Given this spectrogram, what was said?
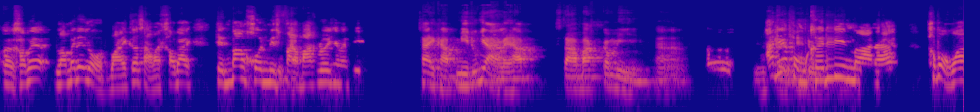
เออเขาไม่เราไม่ได้โหลดไว้ก็สามารถเข้าได้ เห็นบางคนมี Starbucks ด้วยใช่ไหมพี่ใช่ครับ มีทุกอย่างเลยครับ Starbucks ก็มีอ่าอันนี้ผมเคยได้ยินมานะเขาบอกว่า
